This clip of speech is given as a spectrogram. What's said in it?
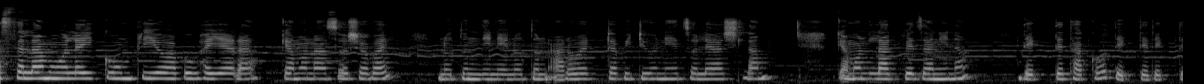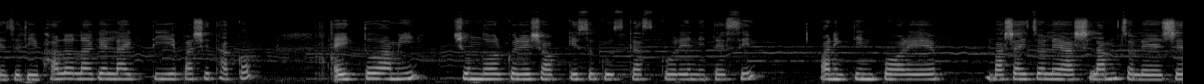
আসসালামু আলাইকুম প্রিয় আপু ভাইয়ারা, কেমন আছো সবাই? নতুন দিনে নতুন আরও একটা ভিডিও নিয়ে চলে আসলাম। কেমন লাগবে জানি না? দেখতে থাকো, দেখতে দেখতে যদি ভালো লাগে লাইক দিয়ে পাশে থাকো। এই তো আমি সুন্দর করে সব কিছু গুছকাজ করে নিতেছি। অনেক দিন পরে বাসায় চলে আসলাম, চলে এসে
